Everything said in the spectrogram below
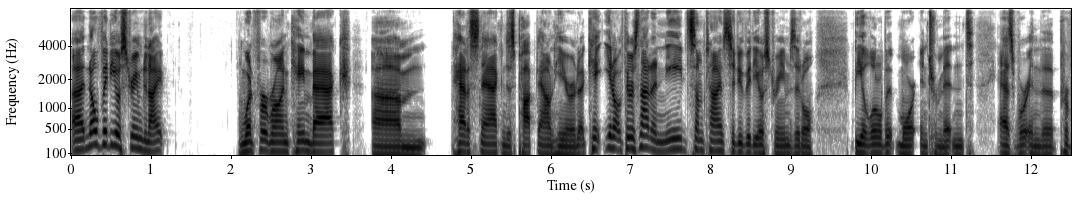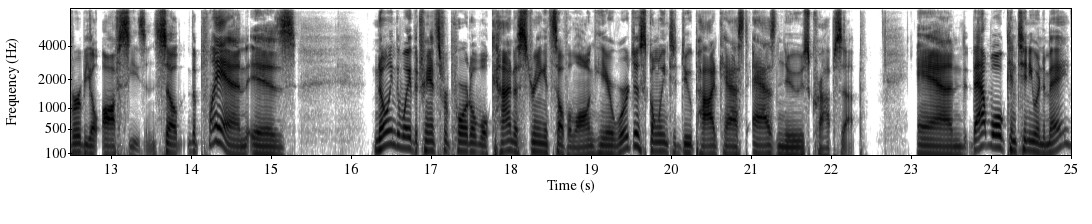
Uh, no video stream tonight. Went for a run, came back, um, had a snack, and just popped down here. And okay, you know, if there's not a need sometimes to do video streams, it'll be a little bit more intermittent as we're in the proverbial off season. So the plan is knowing the way the transfer portal will kind of string itself along here, we're just going to do podcast as news crops up. And that will continue into May.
